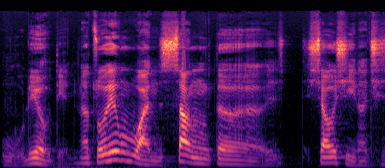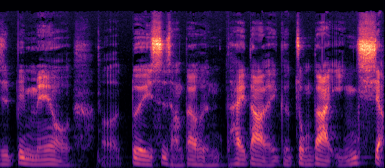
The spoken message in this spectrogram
五六点。那昨天晚上的消息呢，其实并没有呃对市场造成太大的一个重大影响。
